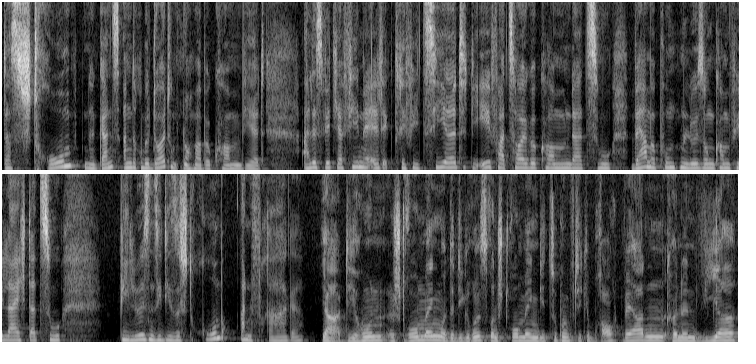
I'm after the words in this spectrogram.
dass Strom eine ganz andere Bedeutung nochmal bekommen wird. Alles wird ja viel mehr elektrifiziert, die E-Fahrzeuge kommen dazu, Wärmepumpenlösungen kommen vielleicht dazu. Wie lösen Sie diese Stromanfrage? Ja, die hohen Strommengen oder die größeren Strommengen, die zukünftig gebraucht werden, können wir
